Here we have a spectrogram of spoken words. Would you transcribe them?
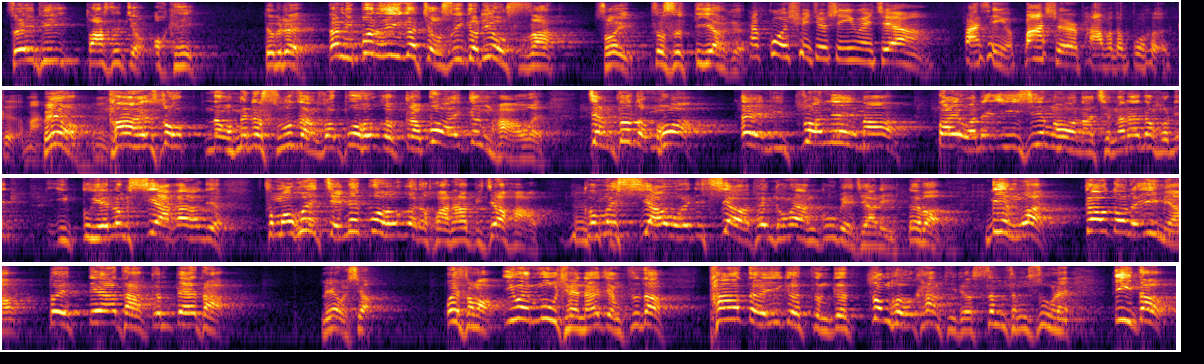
这一批八十九，OK，对不对？但你不能一个九十，一个六十啊，所以这是第二个。他过去就是因为这样，发现有八十二趴都不合格嘛。没有，他还说，那我们的署长说不合格，搞不好还更好哎。讲这种话，哎，你专业吗？台湾的医生哦，那请他来弄，和你一股也弄下干了，怎么会检验不合格的反而比较好？空会笑我，你笑我骗空让姑别家里，对吧？另外，高端的疫苗对 Delta 跟 Beta 没有效。为什么？因为目前来讲，知道它的一个整个综合抗体的生成数呢，遇到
